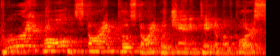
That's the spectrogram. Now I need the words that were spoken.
Great role, starring, co-starring with Channing Tatum, of course.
